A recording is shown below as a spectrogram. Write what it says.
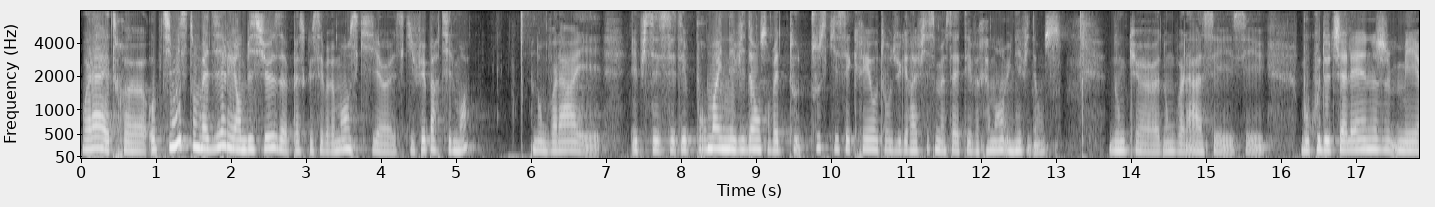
voilà être optimiste on va dire et ambitieuse parce que c'est vraiment ce qui ce qui fait partie de moi. Donc voilà et et puis c'était pour moi une évidence en fait tout, tout ce qui s'est créé autour du graphisme ça a été vraiment une évidence. Donc donc voilà c'est beaucoup de challenges mais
